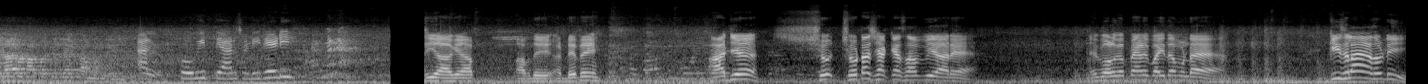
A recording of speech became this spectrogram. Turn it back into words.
ਤਿਆਰ ਹੁਣ ਆਪਾਂ ਚੱਲਿਆ ਕੰਮ ਤੇ। ਜੀ ਹਲ ਹੋ ਗਈ ਤਿਆਰ ਸਾਡੀ ਰੈਡੀ ਅਸੀਂ ਆ ਗਿਆ ਆਪਦੇ ਅੱਡੇ ਤੇ। ਅੱਜ ਛੋਟਾ ਸ਼ਾਕਿਆ ਸਾਹਿਬ ਵੀ ਆ ਰਿਹਾ ਹੈ। ਇਹ ਗੋਲਗੱਪੇ ਵਾਲੇ ਬਾਈ ਦਾ ਮੁੰਡਾ ਹੈ। ਕੀ ਸਲਾਹ ਹੈ ਤੁਹਾਡੀ?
